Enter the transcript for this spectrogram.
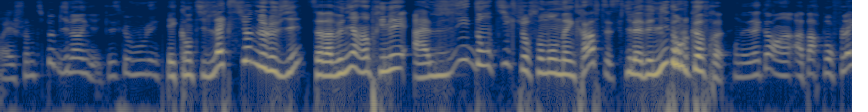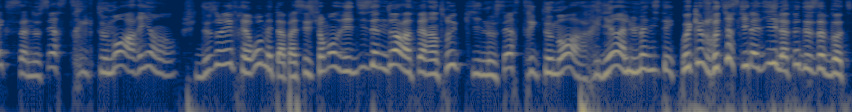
Ouais, je suis un petit peu bilingue, qu'est-ce que vous voulez? Et quand il actionne le levier, ça va venir imprimer à l'identique sur son monde Minecraft ce qu'il avait mis dans le coffre. On est d'accord, hein à part pour flex, ça ne sert strictement à rien. hein. Je suis désolé frérot, mais t'as passé sûrement des dizaines d'heures à faire un truc qui ne sert strictement à rien à l'humanité. Quoique je retire ce qu'il a dit, il a fait des upvotes.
